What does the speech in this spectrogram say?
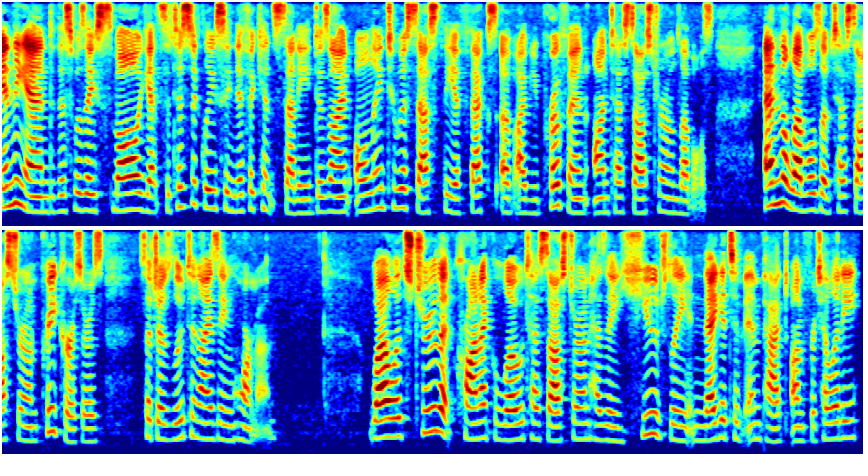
In the end, this was a small yet statistically significant study designed only to assess the effects of ibuprofen on testosterone levels and the levels of testosterone precursors such as luteinizing hormone. While it's true that chronic low testosterone has a hugely negative impact on fertility,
